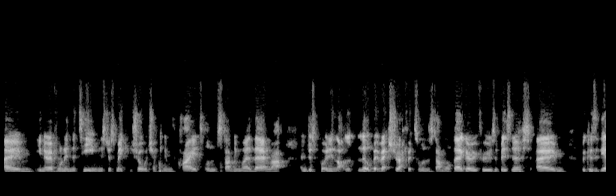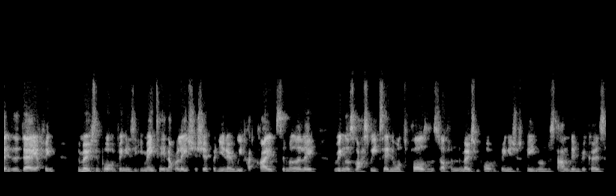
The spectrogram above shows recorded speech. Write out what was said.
um, you know everyone in the team is just making sure we're checking in with clients, understanding where they're at, and just putting in that little bit of extra effort to understand what they're going through as a business. Um, because at the end of the day, I think the most important thing is that you maintain that relationship. And you know, we've had clients similarly ring us last week saying they want to pause and stuff. And the most important thing is just being understanding because,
